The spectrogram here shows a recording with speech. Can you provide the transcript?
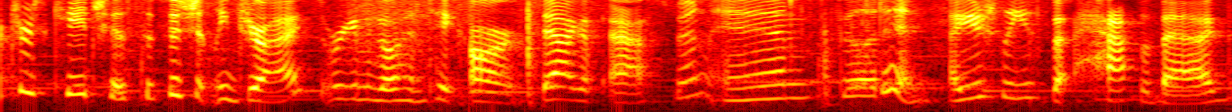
Archer's cage has sufficiently dried, so we're gonna go ahead and take our bag of aspen and fill it in. I usually use about half a bag.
